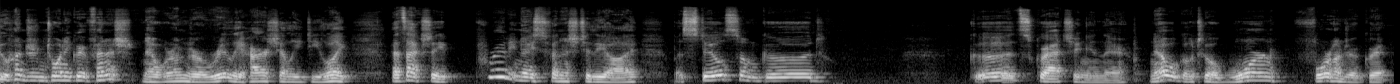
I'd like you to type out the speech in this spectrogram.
220 grit finish. Now we're under a really harsh LED light. That's actually a pretty nice finish to the eye, but still some good, good scratching in there. Now we'll go to a worn 400 grit.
